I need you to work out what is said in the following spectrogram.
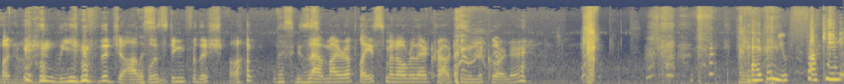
fucking God. fucking leave the job Listen. listing for the shop? Listen. Is listen. that my replacement over there crouching in the corner? Evan, you fucking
